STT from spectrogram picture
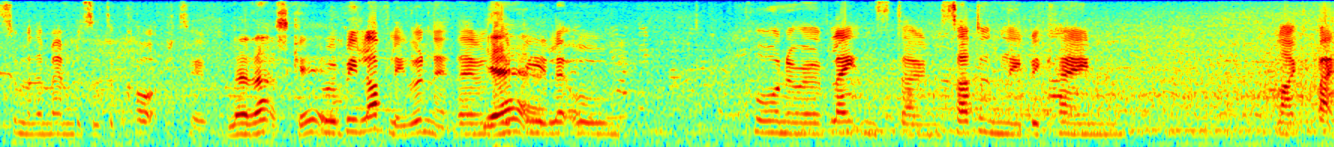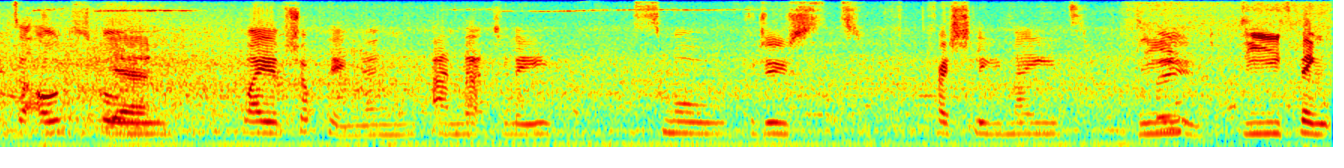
some of the members of the cooperative. No, that's good. It would be lovely, wouldn't it? There Yeah. would be a little corner of Leytonstone suddenly became like back to old school Yeah. way of shopping and, and actually small produced, freshly made do you do you think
